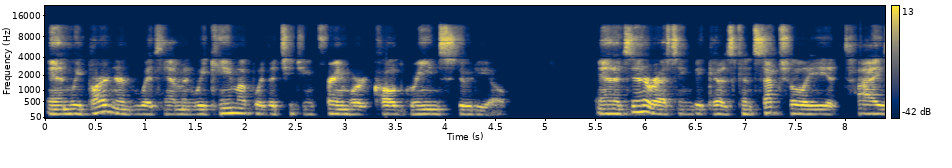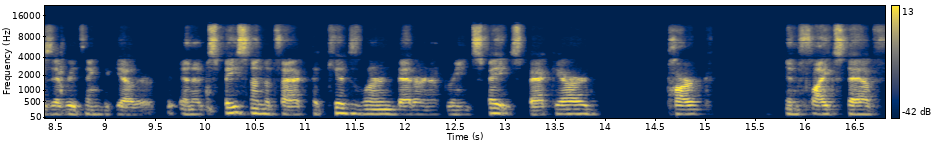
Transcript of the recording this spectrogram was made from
and we partnered with him and we came up with a teaching framework called Green Studio. And it's interesting because conceptually it ties everything together. And it's based on the fact that kids learn better in a green space backyard, park, in Flagstaff,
